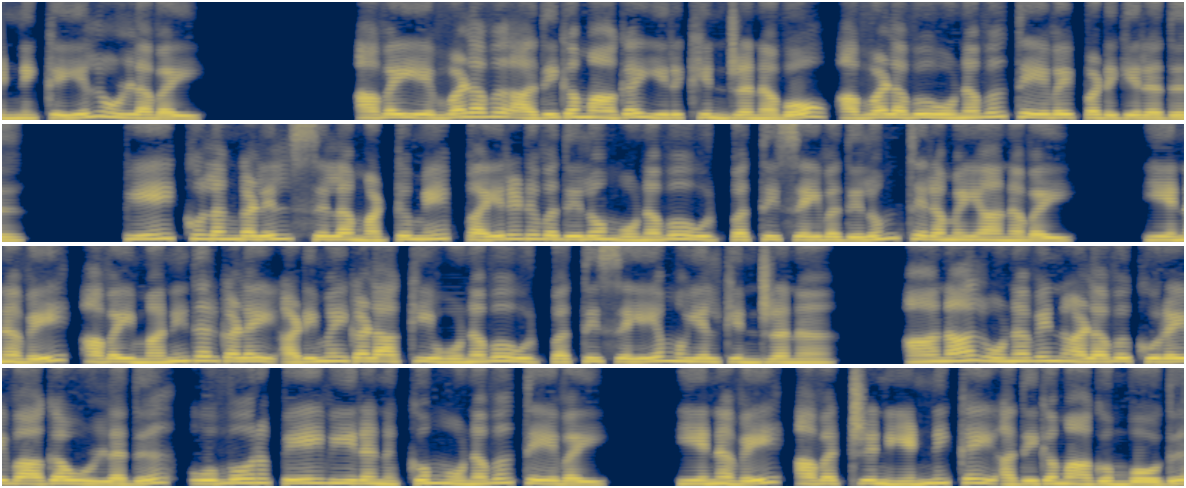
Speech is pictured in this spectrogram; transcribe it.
எண்ணிக்கையில் உள்ளவை. அவை எவ்வளவு அதிகமாக இருக்கின்றனவோ அவ்வளவு உணவு தேவைப்படுகிறது. பேய் குலங்களில் சில மட்டுமே பயிரிடுவதிலும் உணவு உற்பத்தி செய்வதிலும் திறமையானவை. எனவே அவை மனிதர்களை அடிமைகளாக்கி உணவு உற்பத்தி செய்ய முயல்கின்றன. ஆனால் உணவின் அளவு குறைவாக உள்ளது ஒவ்வொரு பேய் வீரனுக்கும் உணவு தேவை. எனவே அவற்றின் எண்ணிக்கை அதிகமாகும்போது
